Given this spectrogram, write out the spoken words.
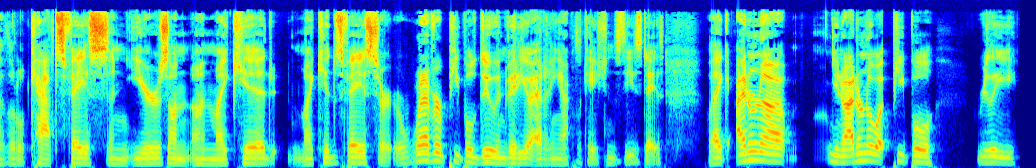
a, little cat's face and ears on, on my kid, my kid's face or, or whatever people do in video editing applications these days. Like, I don't know, you know, I don't know what people really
